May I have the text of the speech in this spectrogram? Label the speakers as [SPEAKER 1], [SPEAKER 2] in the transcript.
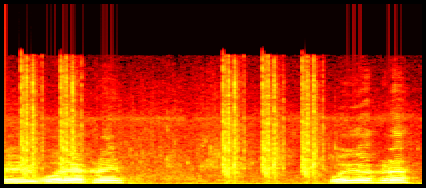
[SPEAKER 1] ¡Ey, voy a creer! ¡Voy a!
